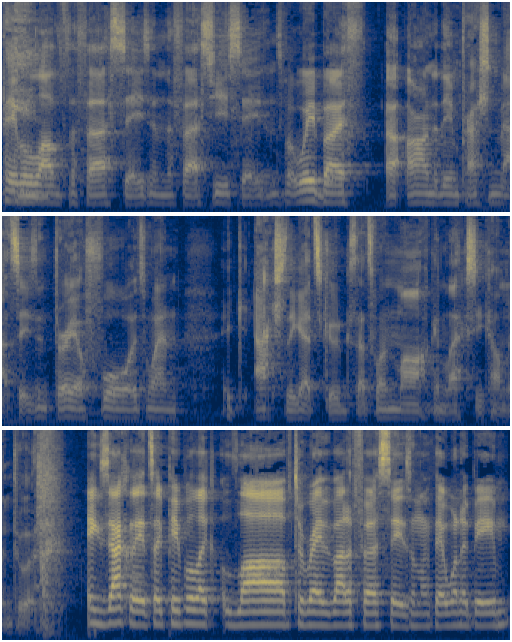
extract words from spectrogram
People love the first season, the first few seasons, but we both are are under the impression about season three or four is when it actually gets good because that's when Mark and Lexi come into it. Exactly. It's like people like love to rave about a first season. Like they want to be.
